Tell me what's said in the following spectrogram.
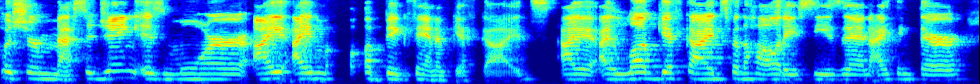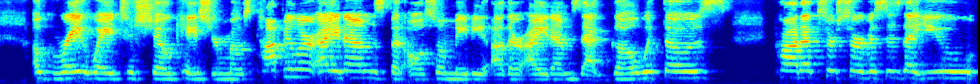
push your messaging is more I, i'm a big fan of gift guides. I, I love gift guides for the holiday season. I think they're a great way to showcase your most popular items but also maybe other items that go with those products or services that you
